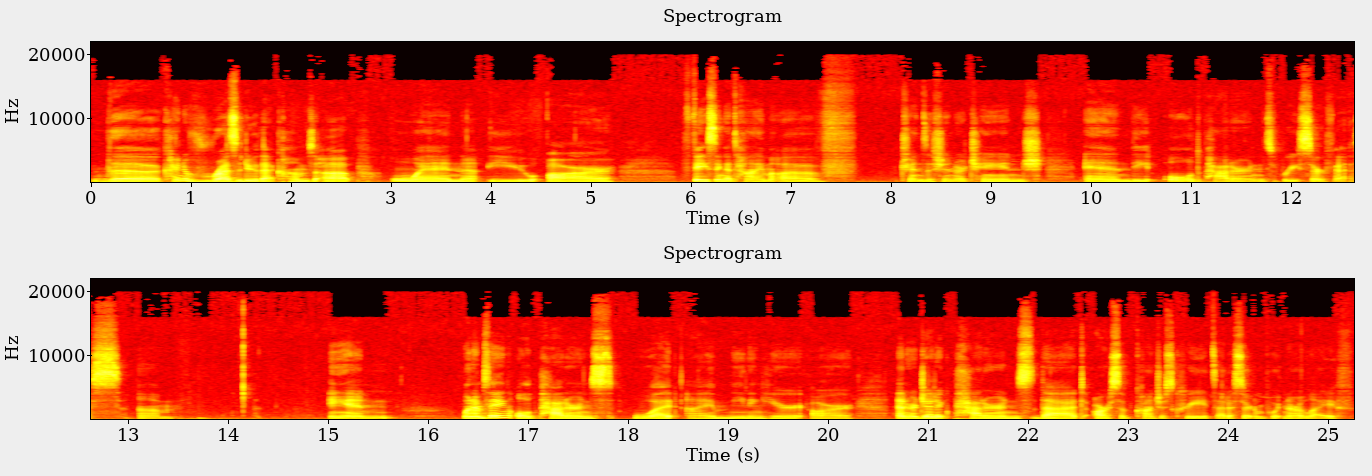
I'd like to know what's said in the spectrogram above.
the kind of residue that comes up when you are facing a time of transition or change and the old patterns resurface. Um, and when I'm saying old patterns, what I'm meaning here are energetic patterns that our subconscious creates at a certain point in our life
